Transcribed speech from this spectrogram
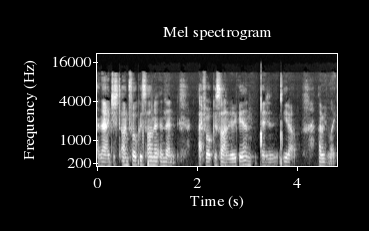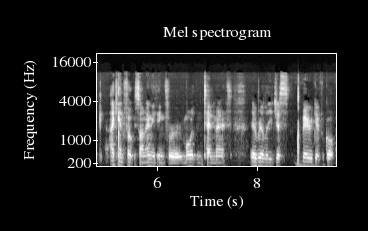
and then I just unfocus on it and then I focus on it again. And you know, I mean, like I can't focus on anything for more than ten minutes. It really just very difficult.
